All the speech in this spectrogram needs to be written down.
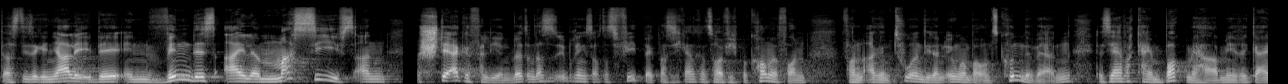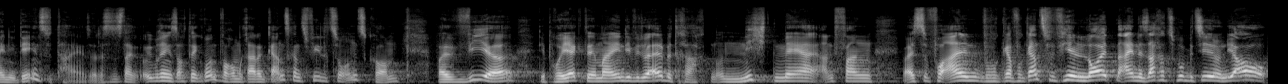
dass diese geniale Idee in Windeseile massivst an Stärke verlieren wird. Und das ist übrigens auch das Feedback, was ich ganz, ganz häufig bekomme von, von Agenturen, die dann irgendwann bei uns Kunde werden, dass sie einfach keinen Bock mehr haben, ihre geilen Ideen zu teilen. So, das ist da übrigens auch der Grund, warum gerade ganz, ganz viele zu uns kommen, weil wir die Projekte immer individuell betrachten und nicht mehr anfangen, weißt du, vor allem von ganz vielen Leuten eine Sache zu publizieren und ja,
